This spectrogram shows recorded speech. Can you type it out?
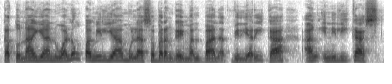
Katunayan, walong pamilya mula sa Barangay Malban at Villarica ang inilikas.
